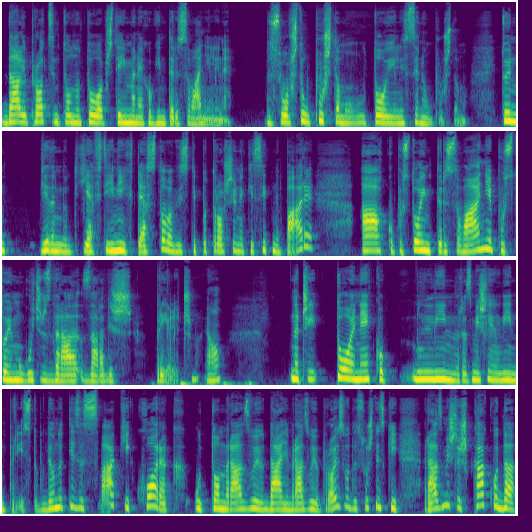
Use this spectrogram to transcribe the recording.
da li procentualno to uopšte ima nekog interesovanja ili ne da se uopšte upuštamo u to ili se ne upuštamo. To je jedan od jeftinijih testova gdje si ti potrošio neke sitne pare, a ako postoji interesovanje, postoji mogućnost da zaradiš prilično. Jel? Znači, to je neko lean, razmišljanje lean pristup, gde onda ti za svaki korak u tom razvoju, daljem razvoju proizvoda, suštinski razmišljaš kako da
